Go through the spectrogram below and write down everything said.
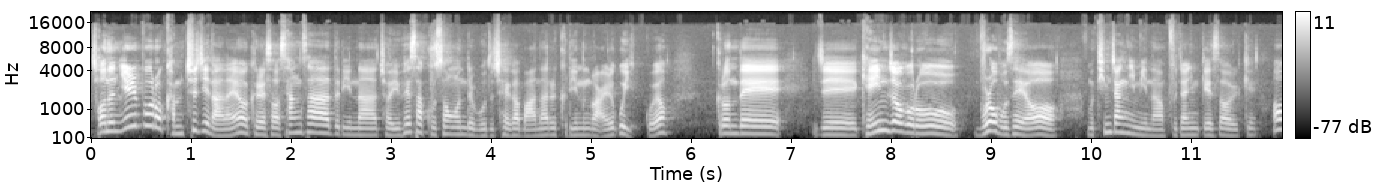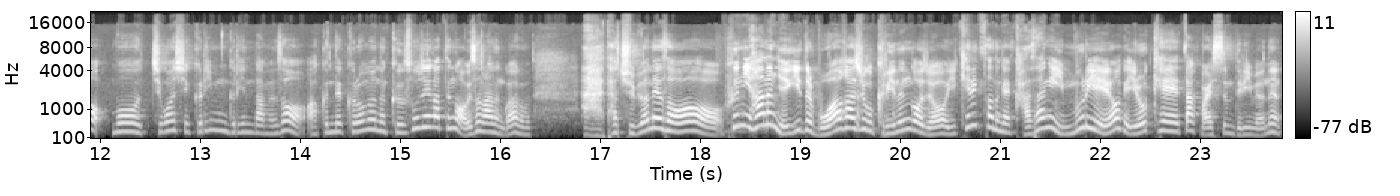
저는 일부러 감추진 않아요. 그래서 상사들이나 저희 회사 구성원들 모두 제가 만화를 그리는 걸 알고 있고요. 그런데 이제 개인적으로 물어보세요. 뭐 팀장님이나 부장님께서 이렇게 어 뭐 직원 씨 그림 그린다면서 아 근데 그러면은 그 소재 같은 거 어디서 나는 거야? 그러면 아다 주변에서 흔히 하는 얘기들 모아가지고 그리는 거죠. 이 캐릭터는 그냥 가상의 인물이에요. 이렇게 딱 말씀드리면은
